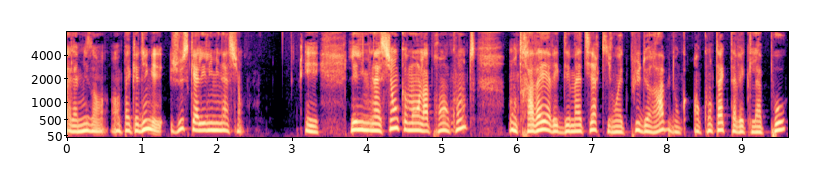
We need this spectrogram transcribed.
la mise en, en packaging et jusqu'à l'élimination. Et l'élimination, comment on la prend en compte? On travaille avec des matières qui vont être plus durables, donc en contact avec la peau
